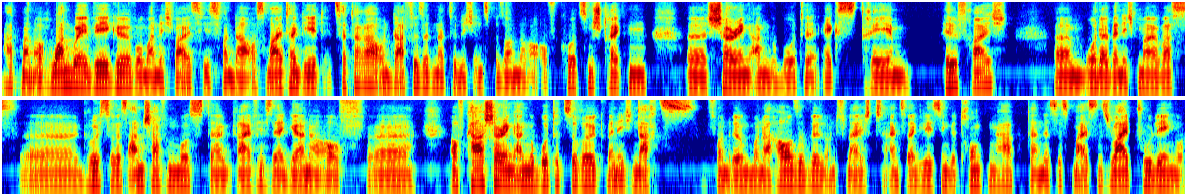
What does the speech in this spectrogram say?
hat man auch One-Way-Wege, wo man nicht weiß, wie es von da aus weitergeht, etc. Und dafür sind natürlich insbesondere auf kurzen Strecken äh, Sharing-Angebote extrem hilfreich. Ähm, oder wenn ich mal was äh, Größeres anschaffen muss, da greife ich sehr gerne auf, äh, auf Carsharing-Angebote zurück. Wenn ich nachts von irgendwo nach Hause will und vielleicht ein, zwei Gläschen getrunken habe, dann ist es meistens Ride-Pooling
